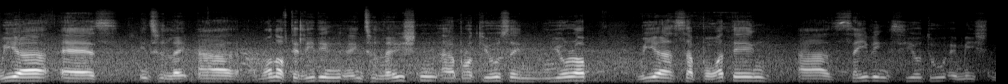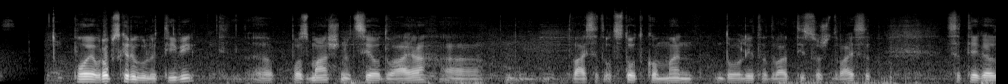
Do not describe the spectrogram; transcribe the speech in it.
We are as one of the leading insulation uh, producer in Europe. We are supporting uh, saving CO2 emissions. Po evropski regulativi, po zmanjšanju CO2 -ja, 20 odstotkov manj do leta 2020, se tega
